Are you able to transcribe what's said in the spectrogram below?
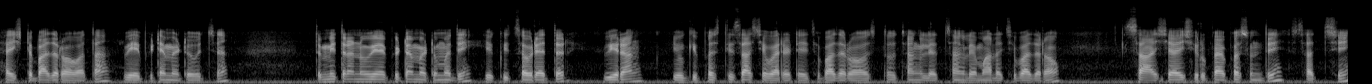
हायस्ट बाजारभाव होता व्ही आय पी टमॅटोचा. तर मित्रांनो व्ही आय पी टमॅटोमध्ये एकवीस चौऱ्याहत्तर विरांग योगी पस्तीस असे व्हरायटीचा बाजारभाव असतो. चांगल्यात चांगल्या मालाचे बाजारभाव सहाशे ऐंशी रुपयापासून ते सातशे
